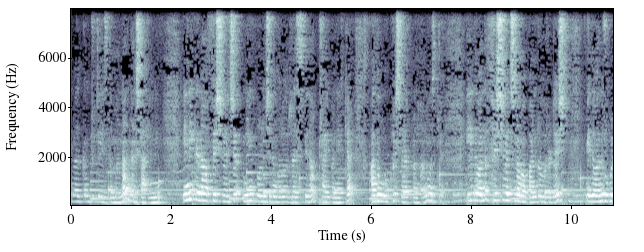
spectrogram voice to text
And welcome to taste Tamanna நான் ஷாலினி. இன்னைக்கு நான் ஃபிஷ் வச்சு மீன் பொழிச்சதுங்கிற ஒரு ரெசிபி தான் ட்ரை பண்ணியிருக்கேன். அது உங்க கூட ஷேர் பண்ணலாம்னு வச்சிருக்கேன் இது வந்து ஃபிஷ் வச்சு நம்ம பண்ற ஒரு டிஷ் இது வந்து ரொம்ப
